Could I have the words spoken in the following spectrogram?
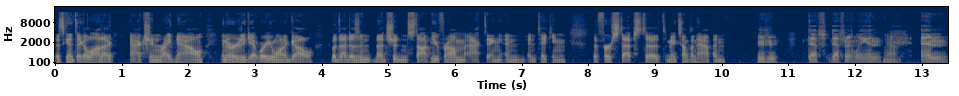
it's going to take a lot of action right now in order to get where you want to go. But that doesn't that shouldn't stop you from acting and and taking the first steps to to make something happen. hmm Def- definitely. And Yeah. and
